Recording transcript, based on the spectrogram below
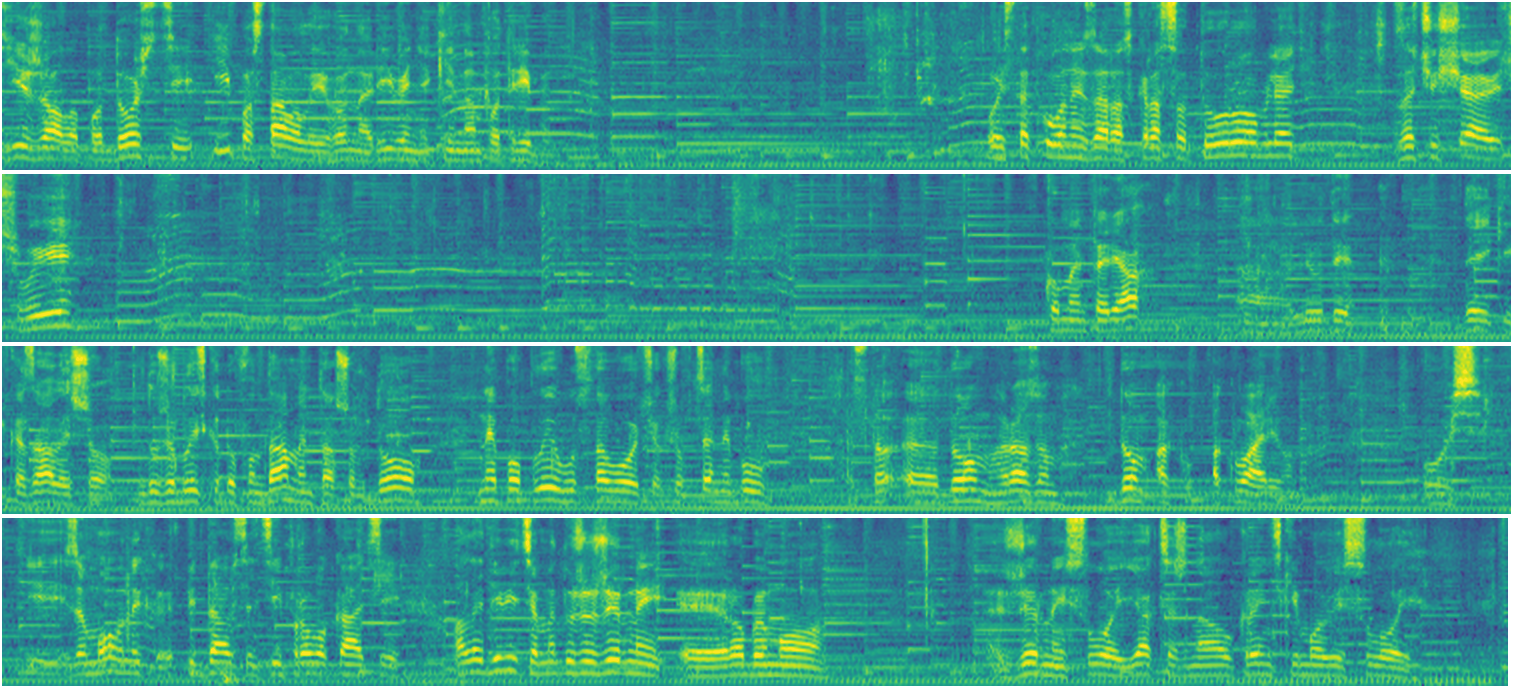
з'їжджало по дошці і поставили його на рівень, який нам потрібен. Ось таку вони зараз красоту роблять, зачищають шви. В коментарях е, люди деякі казали, що дуже близько до фундамента, щоб дом не поплив у ставочок, щоб це не був е, дом разом дом акваріум. Ось. І замовник піддався цій провокації. Але дивіться, ми дуже жирний е, робимо е, жирний слой. Як це ж на українській мові слой?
